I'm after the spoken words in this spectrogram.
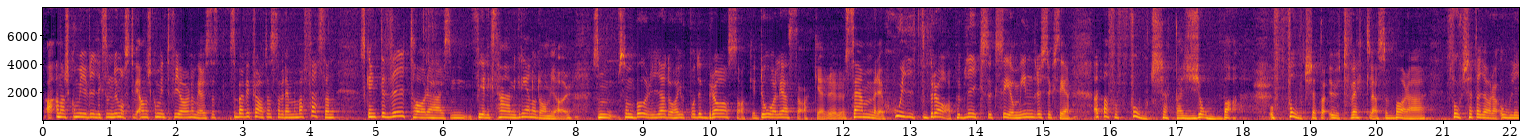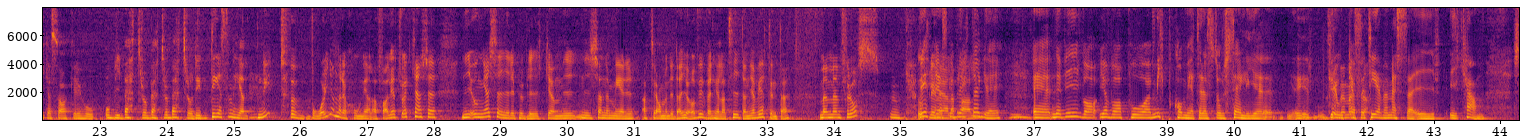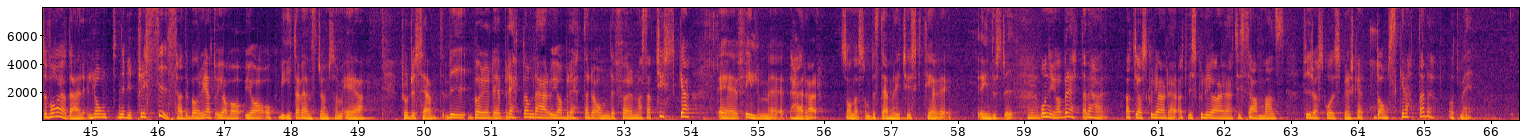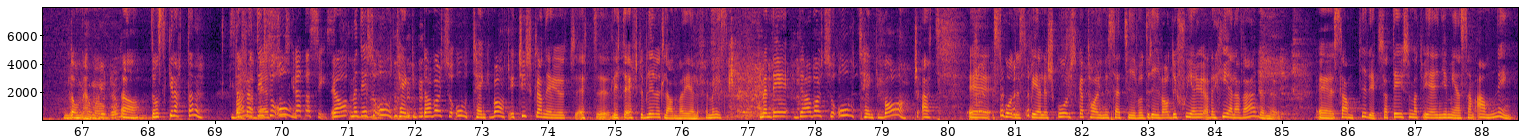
Annars kommer ju vi liksom, nu måste vi, annars kommer vi inte få göra något mer. Så, så började vi prata och så sa vi det, men vad fasen, ska inte vi ta det här som Felix Herngren och de gör? Som, som började och har gjort både bra saker, dåliga saker, sämre, skitbra, publiksuccé och mindre succé. Att bara få fortsätta jobba och fortsätta utvecklas och bara fortsätta göra olika saker ihop och bli bättre och bättre och bättre. Och det är det som är helt nytt för vår generation i alla fall. Jag tror att kanske ni unga tjejer i publiken, ni, ni känner mer att ja, men det där gör vi väl hela tiden. Jag vet inte. Men, men för oss mm. Vet ni, jag ska berätta en grej. Mm. Eh, när vi var, jag var på MIPCOM, heter en stor säljgroka eh, för TV-mässa i, i Cannes så var jag där långt när vi precis hade börjat och jag, var, jag och Birgitta Wenström som är producent, vi började berätta om det här och jag berättade om det för en massa tyska eh, filmherrar, sådana som bestämmer i tysk tv-industri. Mm. Och när jag berättade det här, att jag skulle göra det här, att vi skulle göra det här tillsammans, fyra skådespelerskor, de skrattade åt mig. De, de, ja, de skrattade. Därför att det är så o... Ja, men det är så otänk... det har varit så otänkbart. I Tyskland är ju ett, ett, ett lite efterblivet land vad det gäller feminism. Men det, det har varit så otänkbart att eh, skådespelerskor ska ta initiativ och driva och det sker ju över hela världen nu eh, samtidigt. Så att det är som att vi är en gemensam andning.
